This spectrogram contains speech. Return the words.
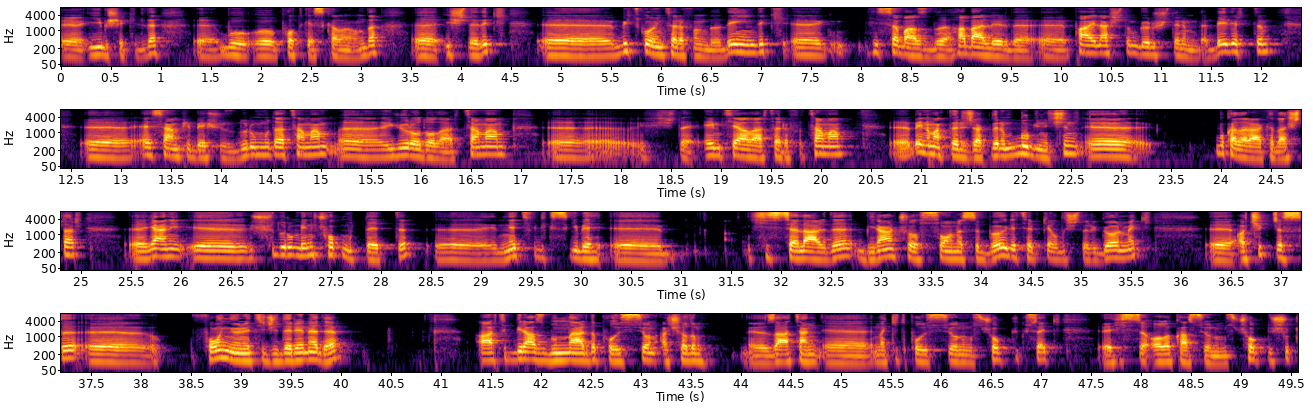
e, iyi bir şekilde bu podcast kanalında işledik. Bitcoin tarafında değindik. Hisse bazlı haberleri de paylaştım, görüşlerimi de belirttim. S&P 500 durumu da tamam, Euro dolar tamam, işte emtialar tarafı tamam. Benim aktaracaklarım bugün için bu kadar arkadaşlar. Ee, yani e, şu durum beni çok mutlu etti. Ee, Netflix gibi e, hisselerde bilanço sonrası böyle tepki alışları görmek e, açıkçası fon yöneticilerine de artık biraz bunlarda pozisyon açalım. Zaten nakit pozisyonumuz çok yüksek, hisse alokasyonumuz çok düşük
